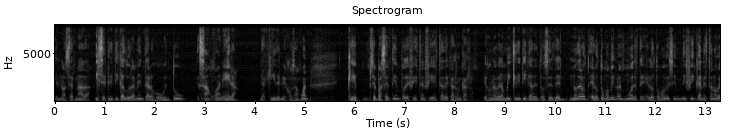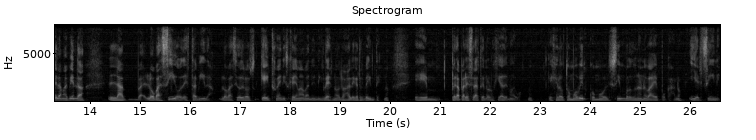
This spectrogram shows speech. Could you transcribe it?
el no hacer nada. Y se critica duramente a la juventud sanjuanera de aquí, del viejo San Juan, que se pasa el tiempo de fiesta en fiesta, de carro en carro. Es una novela muy crítica, de entonces, no del, el automóvil no es muerte, el automóvil significa en esta novela más bien la, la, lo vacío de esta vida, lo vacío de los gay twenties que llamaban en inglés, ¿no? los alegres 20, ¿no? Em, pero aparece la tecnología de nuevo, que es el automóvil como el símbolo de una nueva época, ¿no? y el cine.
